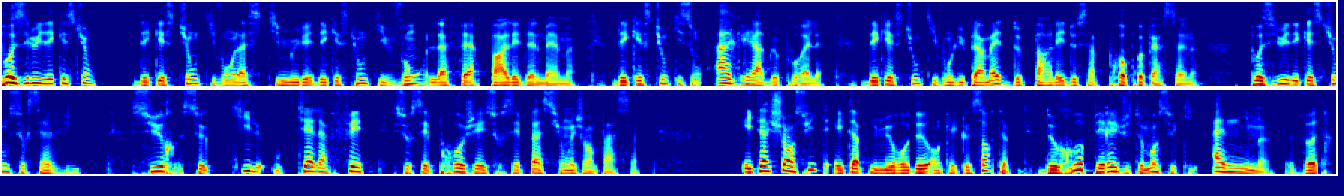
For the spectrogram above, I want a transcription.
Posez-lui des questions des questions qui vont la stimuler, des questions qui vont la faire parler d'elle-même, des questions qui sont agréables pour elle, des questions qui vont lui permettre de parler de sa propre personne. Posez-lui des questions sur sa vie, sur ce qu'il ou qu'elle a fait, sur ses projets, sur ses passions et j'en passe. Et tâchez ensuite, étape numéro 2 en quelque sorte, de repérer justement ce qui anime votre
